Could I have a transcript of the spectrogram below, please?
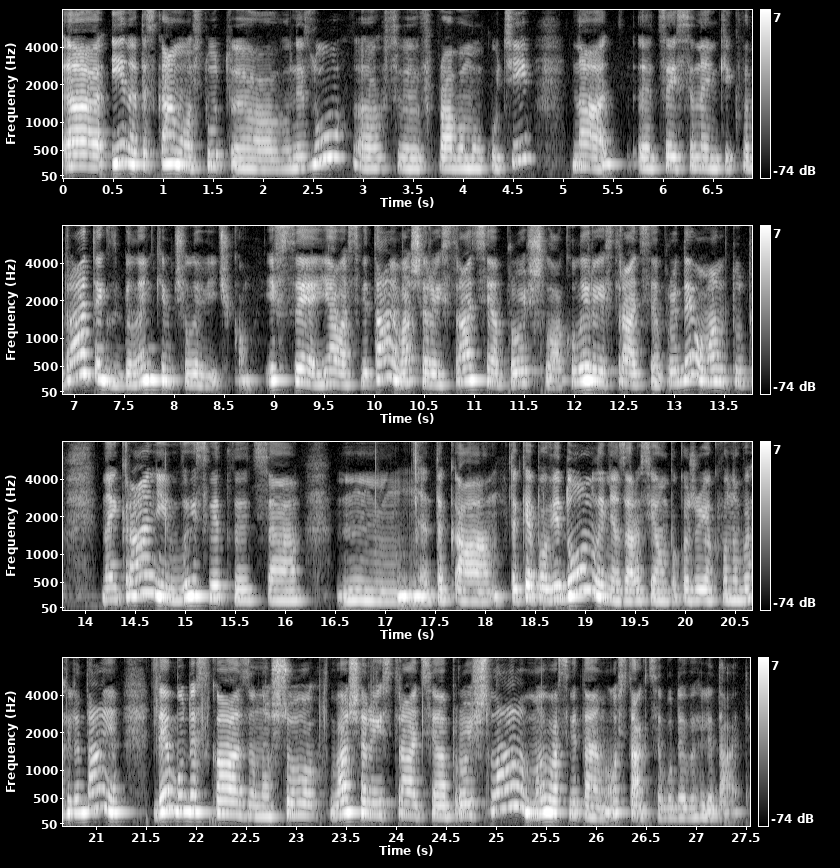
Е, І натискаємо ось тут е, внизу, е, в правому куті, на е, цей синенький квадратик з біленьким чоловічком. І все, я вас вітаю, ваша реєстрація пройшла. Коли реєстрація пройде, вам тут на екрані висвітлиться така, таке повідомлення. Зараз я вам покажу, як воно виглядає, де буде сказано, що ваша реєстрація пройшла. Ми вас вітаємо. Ось так це буде виглядати.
